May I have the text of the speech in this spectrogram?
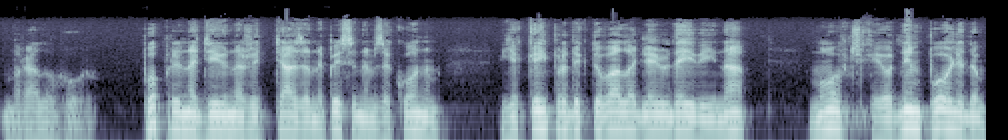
брало вгору. Попри надію на життя за неписаним законом, який продиктувала для людей війна, мовчки одним поглядом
